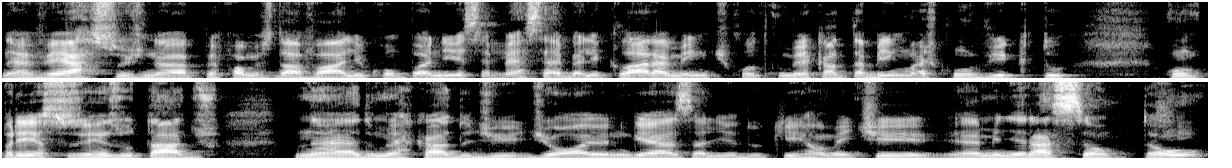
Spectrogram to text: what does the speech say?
né, versus né, a performance da Vale e companhia, você Sim. percebe ali claramente quanto o mercado está bem mais convicto com preços e resultados né, do mercado de, de oil and gas ali do que realmente é mineração. Então, Sim.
